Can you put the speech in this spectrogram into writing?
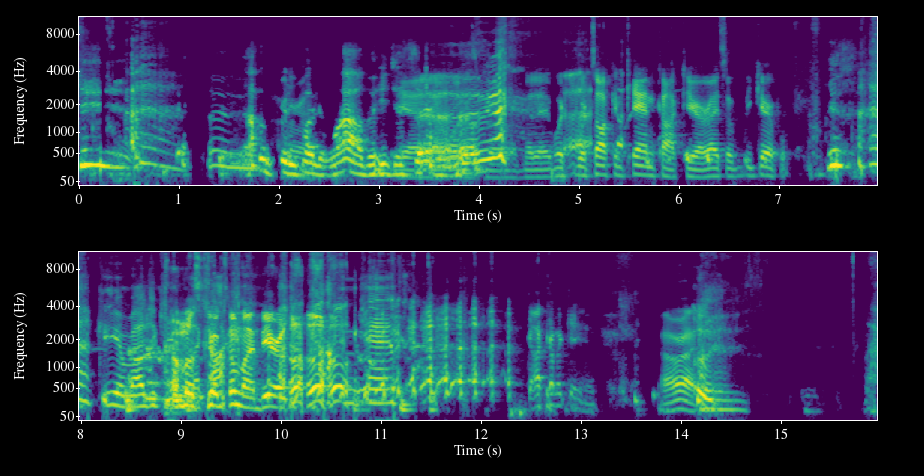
that was pretty right. fucking wild what he just yeah, said. but uh, we're, we're talking can cocked here, all right? So be careful. Can you imagine? I almost choked on my beer. can. cock on a can. All right.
